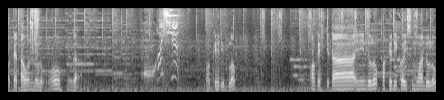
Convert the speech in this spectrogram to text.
Pakai tahun dulu. Oh, nggak. Oke, di blok. Oke, kita ini dulu pakai decoy semua dulu.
